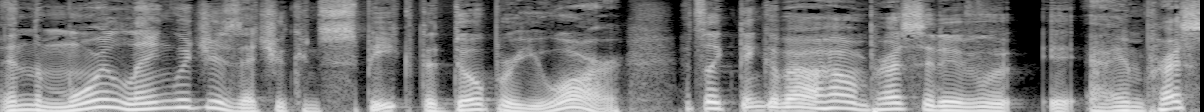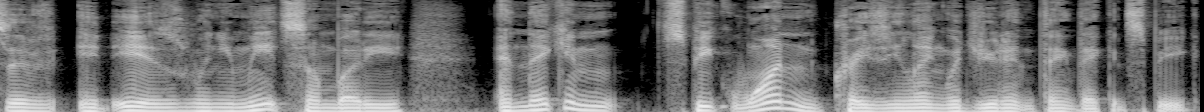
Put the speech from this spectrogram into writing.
And the more languages that you can speak, the doper you are. It's like think about how impressive impressive it is when you meet somebody and they can speak one crazy language you didn't think they could speak.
